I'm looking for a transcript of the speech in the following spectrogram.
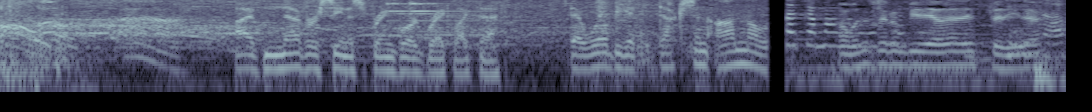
Oh. I've never seen a springboard break like that. There will be a deduction on the Vamos a hacer un video de despedida.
